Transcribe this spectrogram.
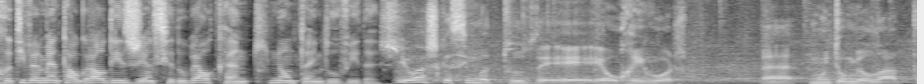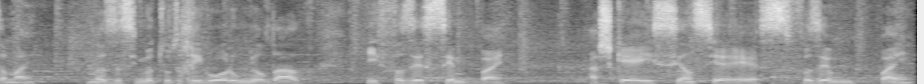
Relativamente ao grau de exigência do bel canto, não tem dúvidas. Eu acho que acima de tudo é, é o rigor, uh, muita humildade também, mas acima de tudo rigor, humildade e fazer sempre bem. Acho que é a essência, é se fazer bem,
